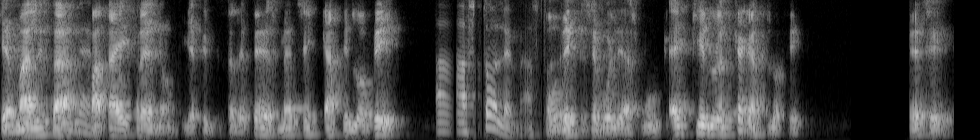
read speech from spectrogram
Και μάλιστα ναι. πατάει φρένο, γιατί τις τελευταίες μέρες έχει καθυλωθεί. Αυτό λέμε. Αυτό ο δείκτης εμβολιασμού έχει κυριολεκτικά καθυλωθεί. Έτσι.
